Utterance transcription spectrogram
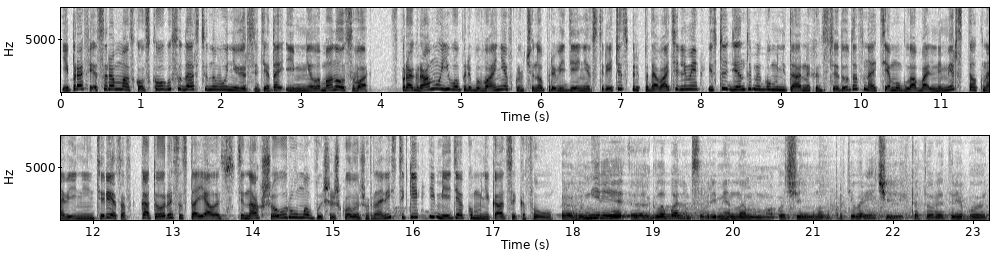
и профессором Московского государственного университета имени Ломоносова. В программу его пребывания включено проведение встречи с преподавателями и студентами гуманитарных институтов на тему «Глобальный мир. Столкновение интересов», которая состоялась в стенах шоурума Высшей школы журналистики и медиакоммуникации КФУ. В мире э, глобальном, современном очень много противоречий, которые требуют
